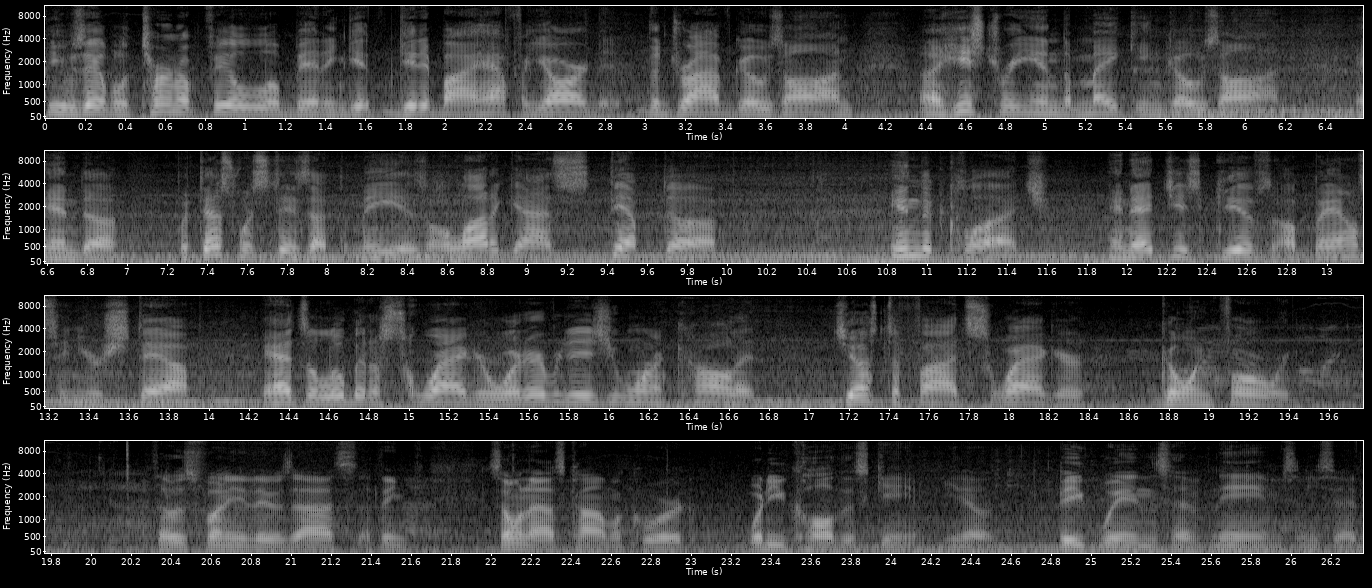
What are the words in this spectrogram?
He was able to turn up field a little bit and get, get it by a half a yard. The drive goes on. Uh, history in the making goes on. And uh, but that's what stands out to me is a lot of guys stepped up in the clutch, and that just gives a bounce in your step, adds a little bit of swagger, whatever it is you want to call it, justified swagger going forward. That was funny. That was asked. I think someone asked Kyle McCord, "What do you call this game? You know, big wins have names." And he said,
